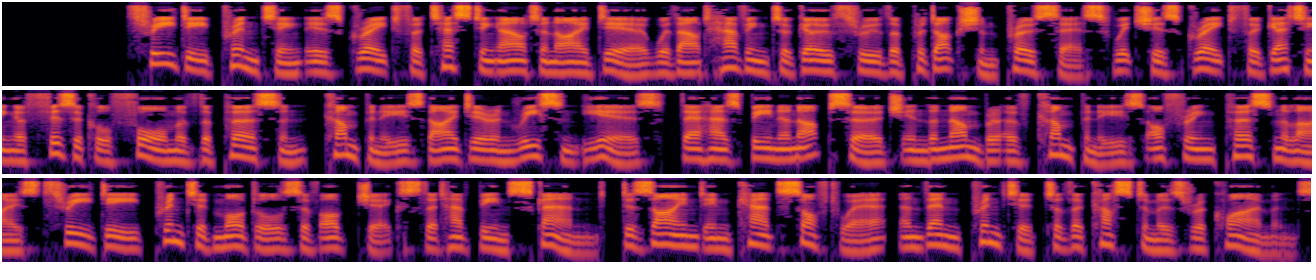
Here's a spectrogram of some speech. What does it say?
3D printing is great for testing out an idea without having to go through the production process which is great for getting a physical form of the person, company's idea in recent years, there has been an upsurge in the number of companies offering personalized 3D printed models of objects that have been scanned, designed in CAD software, and then printed to the customer's requirements.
